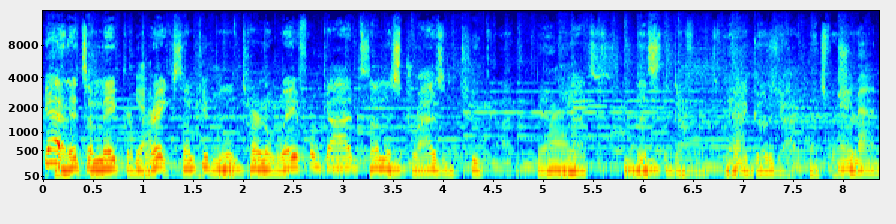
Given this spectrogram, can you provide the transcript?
Yeah, and it's a make or yeah. break. Some people mm-hmm. turn away from God, some this drives them to God. Yeah. Right. That's, mm-hmm. that's the difference. We yeah. got to go to God. That's for sure. Amen.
